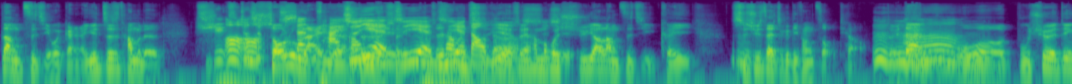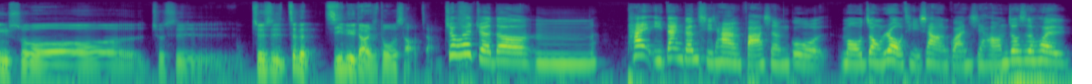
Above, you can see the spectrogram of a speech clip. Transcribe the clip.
让自己会感染，因为这是他们的需，就是收入来源，职业职业这是他们职业，所以他们会需要让自己可以持续在这个地方走跳。对，但我不确定说，就是就是这个几率到底是多少，这样就会觉得，嗯，他一旦跟其他人发生过某种肉体上的关系，好像就是会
